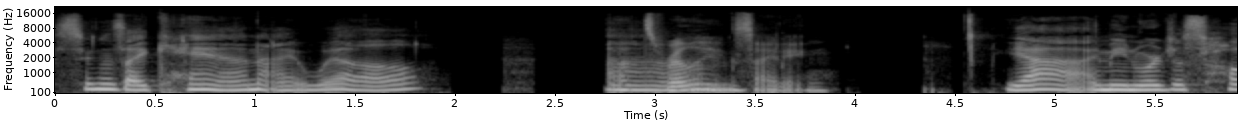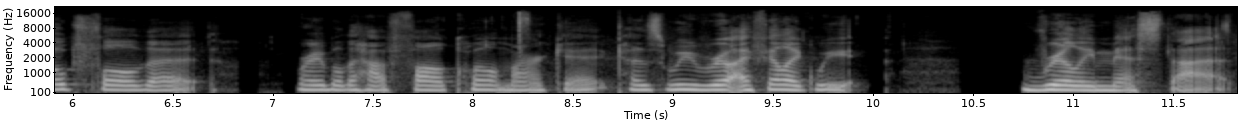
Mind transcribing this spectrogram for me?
As soon as I can, I will. That's really Um, exciting. Yeah, I mean, we're just hopeful that we're able to have fall quilt market because we. I feel like we really miss that.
